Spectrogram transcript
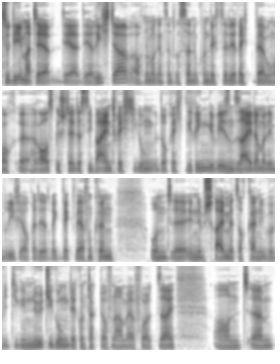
Zudem hat der, der, der Richter, auch nochmal ganz interessant im Kontext der Rechtwerbung, auch äh, herausgestellt, dass die Beeinträchtigung doch recht gering gewesen sei, da man den Brief ja auch hätte direkt wegwerfen können und äh, in dem Schreiben jetzt auch keine überwiegende Nötigung der Kontaktaufnahme erfolgt sei und ähm,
